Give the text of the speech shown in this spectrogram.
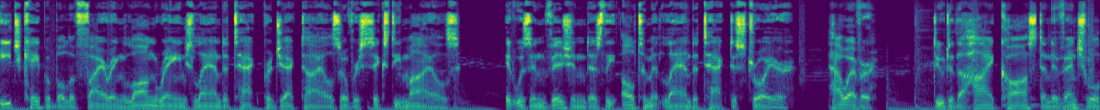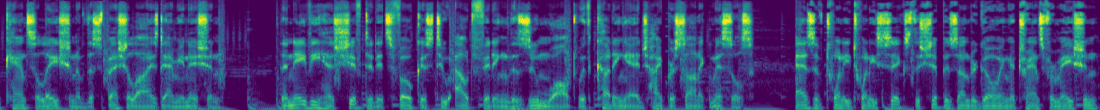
each capable of firing long-range land attack projectiles over 60 miles, it was envisioned as the ultimate land attack destroyer. However, due to the high cost and eventual cancellation of the specialized ammunition, the Navy has shifted its focus to outfitting the Zumwalt with cutting-edge hypersonic missiles. As of 2026, the ship is undergoing a transformation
